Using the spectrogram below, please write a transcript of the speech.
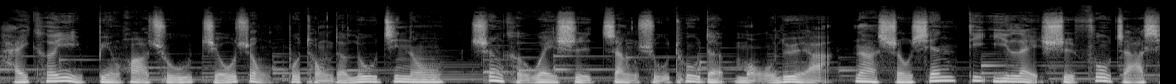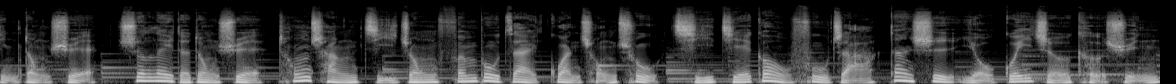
还可以变化出九种不同的路径哦，正可谓是藏鼠兔的谋略啊。那首先，第一类是复杂型洞穴，这类的洞穴通常集中分布在灌丛处，其结构复杂，但是有规则可循。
